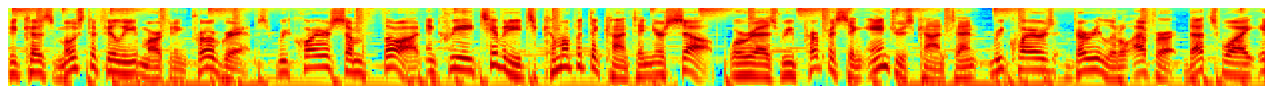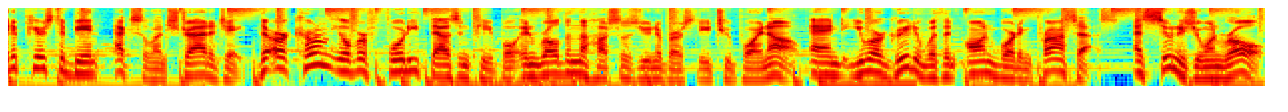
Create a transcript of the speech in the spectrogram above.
because most affiliate marketing programs require some thought and creativity to come up with the content yourself, whereas repurposing Andrew's content requires very little effort. That's why it appears to be an excellent strategy. There are currently over 40,000 people enrolled in the Hustlers University 2.0, and you are greeted with an onboarding process. As soon as you enroll,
